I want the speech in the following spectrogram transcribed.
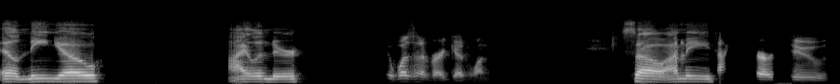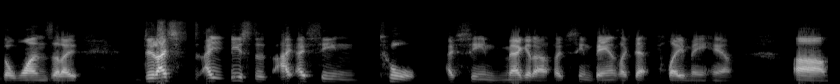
Ill Niño, Islander. It wasn't a very good one So I mean, compared to the ones that I. Dude, I used to. I, I've seen Tool. I've seen Megadeth. I've seen bands like that play Mayhem. Um,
